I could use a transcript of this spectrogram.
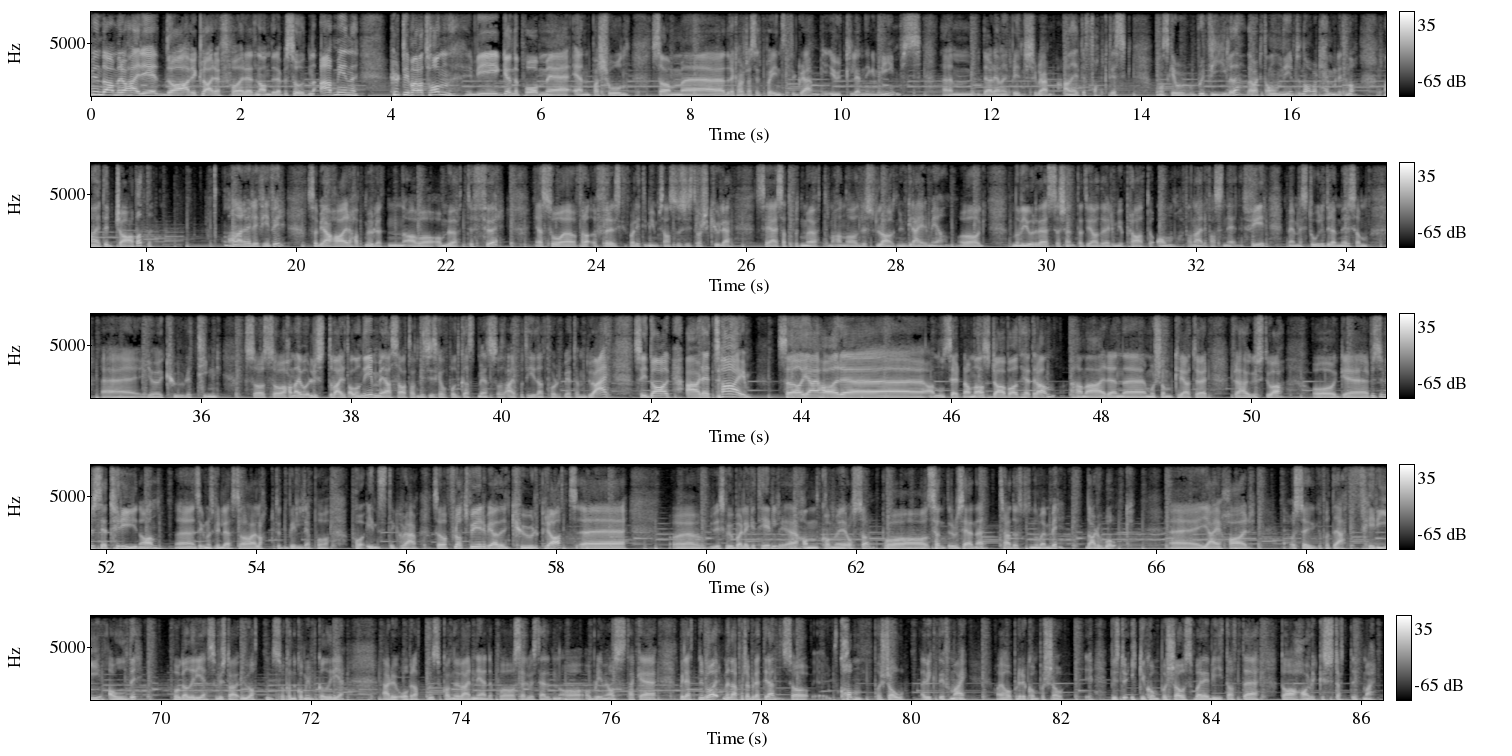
mine damer og herrer, da er vi klare for den andre episoden av min hurtigmaraton. Vi gønner på med en person som eh, dere kanskje har sett på Instagram, Utlendingmemes. Um, det er det han heter på Instagram. Han heter faktisk, nå skal jeg reveale det, det har vært litt anonymt til nå, vært hemmelig til nå, han heter Jabad. Han er en veldig fin fyr, som jeg har hatt muligheten av å, å møte før. Jeg så forelsket meg litt i memesa hans og syntes det var så kule, så jeg satte opp et møte med han og hadde lyst til å lage noen greier med han. Og når vi gjorde det, så skjønte jeg at vi hadde veldig mye å prate om, at han er en fascinerende fyr men med store drømmer som eh, gjør kule ting. Så, så han har lyst til å være litt anonym, men jeg sa at hvis vi skal få podkasten min, så er det på tide at folk vet hvem du er. Så i dag er det time! Så jeg har eh, annonsert navnet hans. Javad heter han. Han er en eh, morsom kreatør fra Haugenstua. Og eh, hvis du vil se trynet han, eh, vil det, så har jeg lagt ut bilde på, på Instagram. Så flott fyr. Vi hadde en kul prat. Eh, eh, vi skal bare legge til, eh, Han kommer også på Sentrum Scene 30. november. Da er det woke. Eh, jeg har å sørge for at det er fri alder på galleriet. Så hvis du er U18, så kan du komme inn på galleriet. Er du over 18, så kan du være nede på selve stedet og, og bli med oss. Det er ikke billetten i går, men det er fortsatt billetter igjen, så kom på show. Det er viktig for meg, og jeg håper dere kommer på show. Hvis du ikke kommer på show, så bare vit at eh, da har du ikke støttet meg.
